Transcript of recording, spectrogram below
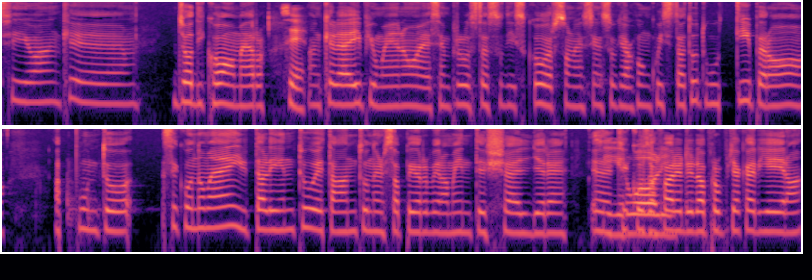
Sì, o anche Jodie Comer, sì. anche lei più o meno è sempre lo stesso discorso, nel senso che ha conquistato tutti, però appunto secondo me il talento è tanto nel saper veramente scegliere eh, sì, che ruoli. cosa fare della propria carriera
